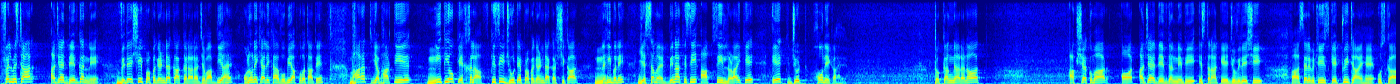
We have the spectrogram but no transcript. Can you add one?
फ़िल्म स्टार अजय देवगन ने विदेशी प्रोपेगेंडा का करारा जवाब दिया है। उन्होंने क्या लिखा है वो भी आपको बताते हैं। भारत या भारतीय नीतियों के खिलाफ किसी झूठे प्रोपेगेंडा का शिकार नहीं बने। यह समय बिना किसी आपसी लड़ाई के एकजुट होने का है। तो कंगना रनौत, अक्षय कुमार और अजय देवगन ने भी इस तरह के जो विदेशी सेलिब्रिटीज के ट्वीट आए हैं, उसका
